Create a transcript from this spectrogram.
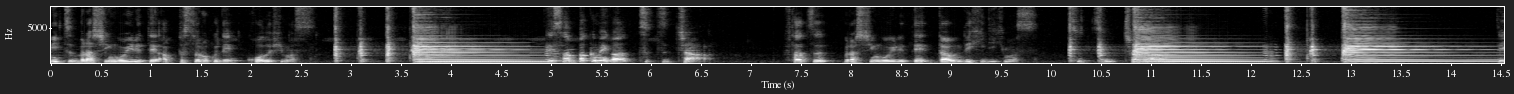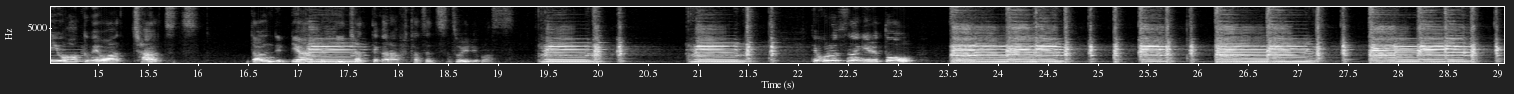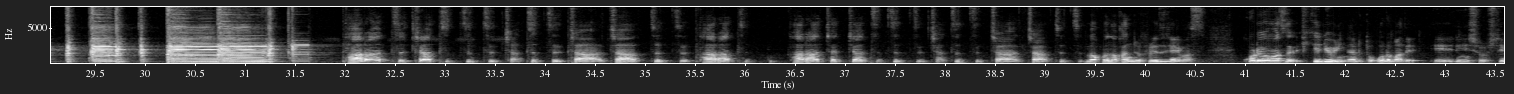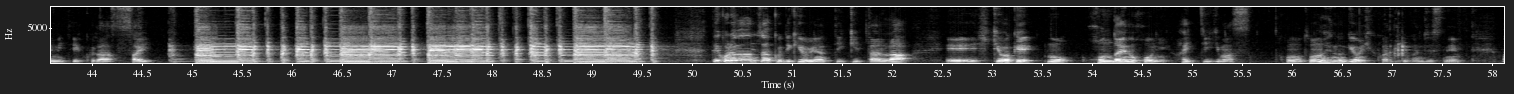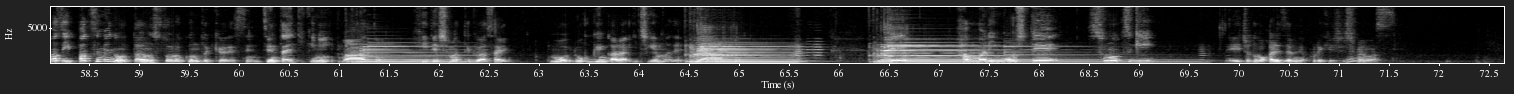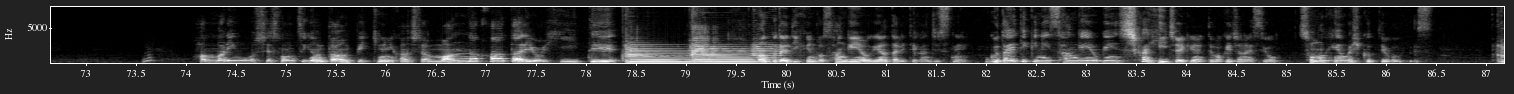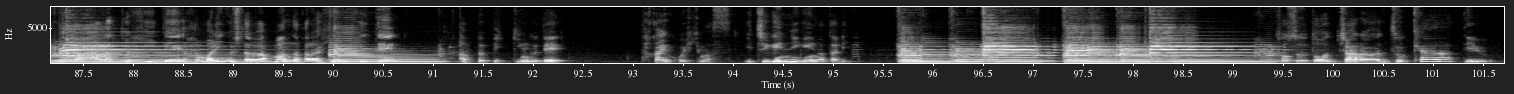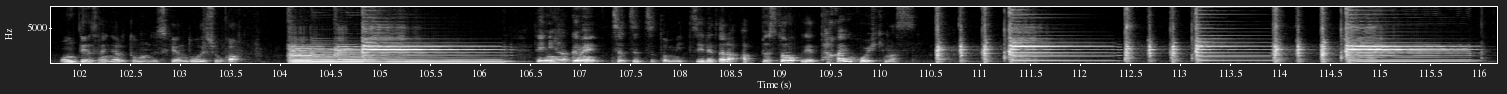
3つブラッシングを入れて、アップストロークでコードを弾きます。で、3拍目がつつちゃ。2つブラッシングを入れてダウンで弾いていきます。つつちゃー。で、4拍目はチャーつつ。ダウンでビャーと弾いちゃってから2つつつを入れます。で、これをつなげると、タラツチャツツツチャツツチャチャツツタラツタラチャチャツツツチャツツチャチャツツまあ、こんな感じのフレーズになります。これをまず弾けるようになるところまで練習をしてみてください。で、これがなんとなくできるようになってきたら、えー、弾き分けの本題の方に入っていきます。このどの辺の弦を弾くかという感じですね。まず1発目のダウンストロークのときはですね、全体的にわーっと弾いてしまってください。もう6弦から1弦まで、やーっと。ハンマリングをして、その次、ちょっと分かりづらいので、これ消してしまいます。ハンマリングをして、その次のダウンピッキングに関しては真ん中あたりを弾いて、まあ、具体的に言うと3弦、4弦あたりという感じですね。具体的に3弦、4弦しか弾いちゃいけないというわけじゃないですよ。その辺を弾くということです。バーッと弾いて、ハンマリングしたら真ん中ら辺を弾いて、アップピッキングで高い方を弾きます。1弦、2弦あたり。そうすると、ジャラ、ズキャーという音程差になると思うんですけど、どうでしょうか？で、2拍目、ツツツと3つ入れたら、アップストロークで高い方を弾きます。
